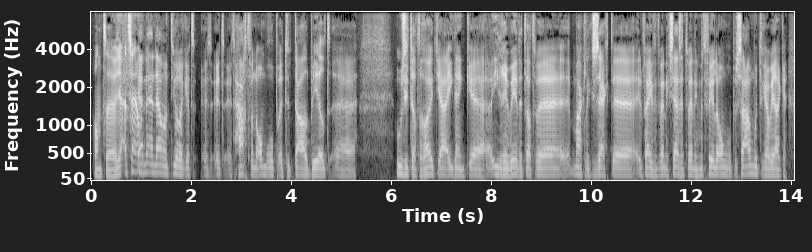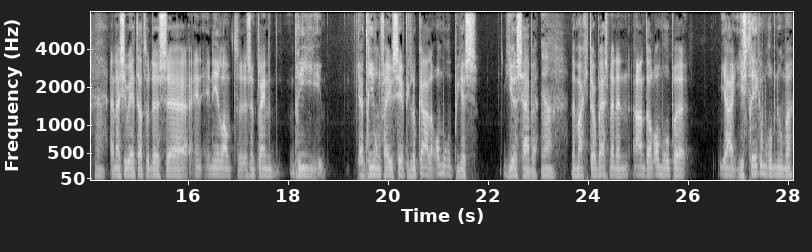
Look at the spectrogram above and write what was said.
Want uh, ja, het zijn ook... en, en dan natuurlijk het, het, het, het hart van de omroep, het totaalbeeld. Hoe ziet dat eruit? Ja, ik denk iedereen weet het dat we makkelijk gezegd in 25, 26 met vele omroepen samen moeten gaan werken. Ja. En als je weet dat we dus in, in Nederland zo'n kleine drie ja, 375 lokale omroepjes jus hebben. Ja. Dan mag je toch best met een aantal omroepen ja, je streekomroep noemen.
